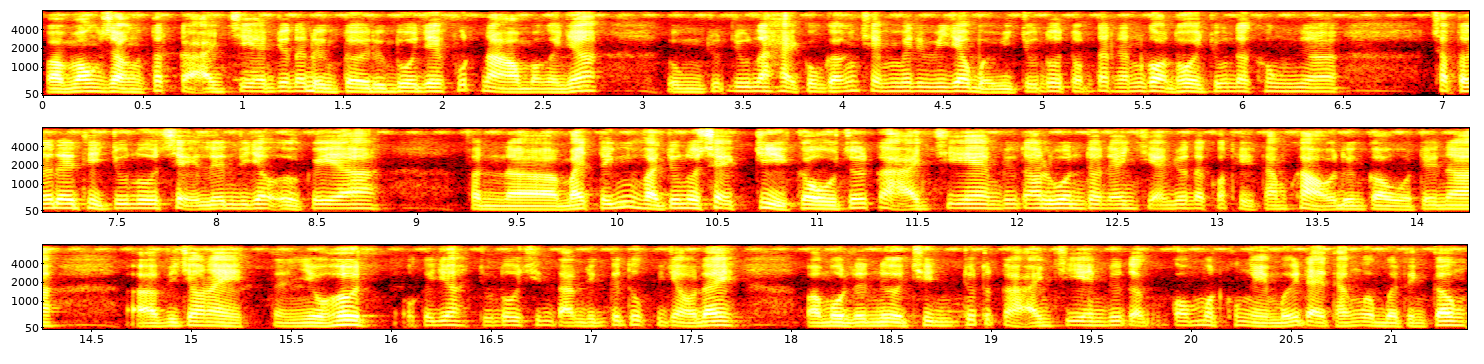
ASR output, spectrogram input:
Và mong rằng tất cả anh chị em chúng ta đừng tới đừng đua giây phút nào mọi người nhé cùng chúng ta hãy cố gắng xem video bởi vì chúng tôi tóm tắt ngắn gọn thôi. Chúng ta không uh, sắp tới đây thì chúng tôi sẽ lên video ở cái uh, phần uh, máy tính và chúng tôi sẽ chỉ cầu cho tất cả anh chị em chúng ta luôn cho nên anh chị em chúng ta có thể tham khảo đường cầu ở trên uh, video này nhiều hơn. Ok chưa? Chúng tôi xin tạm dừng kết thúc video ở đây. Và một lần nữa xin chúc tất cả anh chị em chúng ta có một ngày mới đại thắng và bờ thành công.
